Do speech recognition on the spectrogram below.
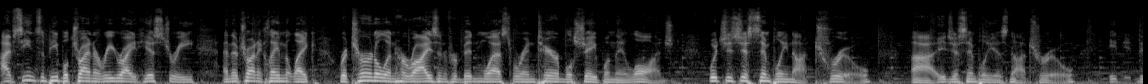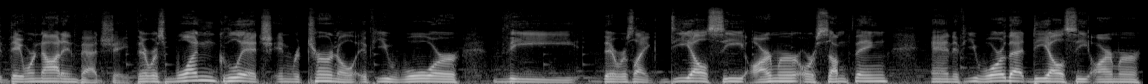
I've seen some people trying to rewrite history, and they're trying to claim that like Returnal and Horizon Forbidden West were in terrible shape when they launched, which is just simply not true. Uh, it just simply is not true it, it, they were not in bad shape. There was one glitch in Returnal if you wore the there was like DLC armor or something, and if you wore that DLC armor,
